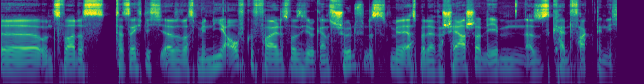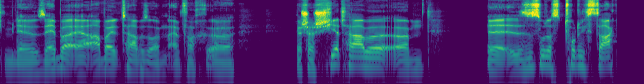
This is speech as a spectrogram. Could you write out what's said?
äh, und zwar das tatsächlich, also was mir nie aufgefallen ist, was ich aber ganz schön finde, ist mir erst bei der Recherche dann eben, also es ist kein Fakt, den ich mir selber erarbeitet habe, sondern einfach äh, recherchiert habe. Ähm, äh, es ist so, dass Tony Stark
